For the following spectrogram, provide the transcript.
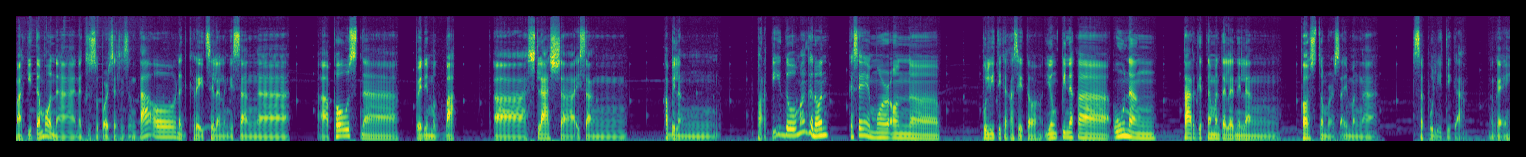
makita mo na nagsusupport sila sa isang tao, nag-create sila ng isang uh, uh, post na pwedeng mag-back uh, slash sa uh, isang kabilang partido, mga ganun. Kasi more on uh, politika kasi ito. Yung pinakaunang target naman talaga nilang customers ay mga sa politika. Okay?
